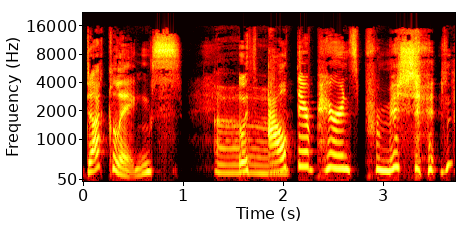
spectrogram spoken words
ducklings Oh. without their parents' permission.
